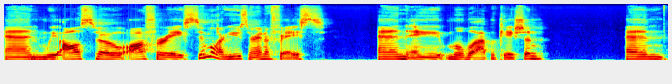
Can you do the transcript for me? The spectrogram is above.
And we also offer a similar user interface and a mobile application. And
